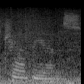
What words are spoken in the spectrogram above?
Champions.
